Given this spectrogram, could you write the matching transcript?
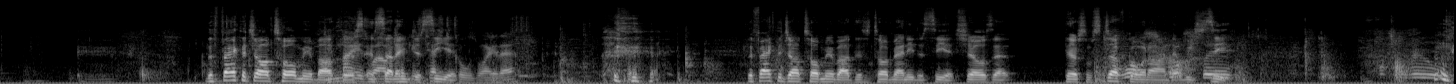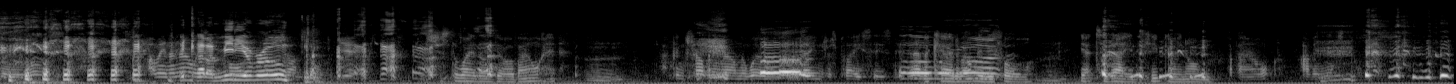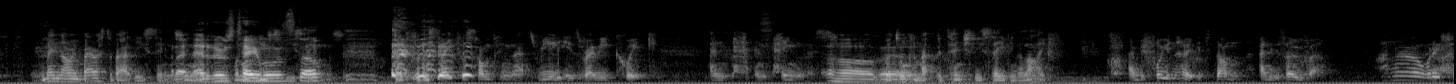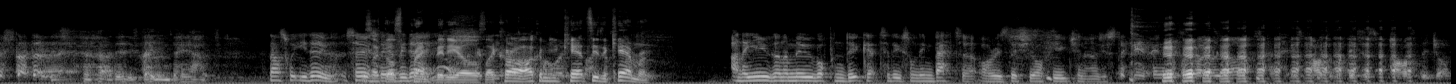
The fact that y'all told me about you this and well said I check need to see it. while you're there. The fact that y'all told me about this and told me I need to see it shows that there's some stuff going on that we see. I mean, I They got a media room. It's just the way they go about it. Mm. I've been travelling around the world in dangerous places. Oh They've never cared about me before. Mm. Yet today they keep going on about having this. Men are embarrassed about these things. Like you know, editor's table and stuff. things. But for the sake of something that's really is very quick and, and painless, Oh, we're talking about potentially saving a life. And before you know it, it's done and it's over. I know, but it's just i don't it's day in, day out. That's what you do. Seriously, It's like those every day. prank videos. Like Karl, how come you can't see the camera? And are you going to move up and do, get to do something better, or is this your future now? Just sticking your finger up somebody's arse? It's part of, it's just part of the job.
